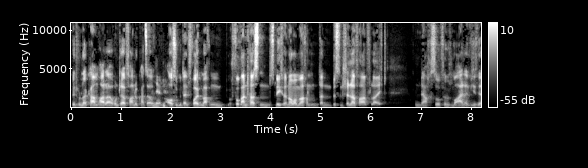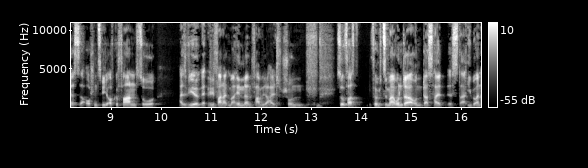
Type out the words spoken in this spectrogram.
mit 100 km/h da runterfahren. Du kannst auch nee. einen Ausflug mit deinen Freunden machen, vorantasten, das nächste Mal nochmal machen, dann ein bisschen schneller fahren vielleicht. Und nach so fünf Mal, wir sind ja das auch schon ziemlich oft gefahren. So, also wir, wir fahren halt mal hin, dann fahren wir da halt schon so fast 15 Mal runter und das halt ist, da übt man,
